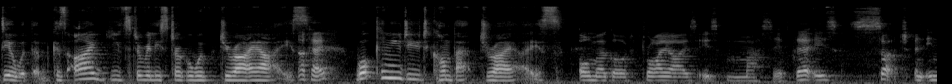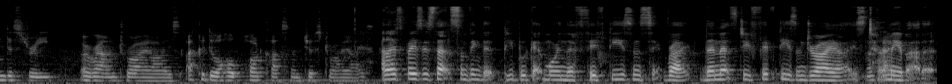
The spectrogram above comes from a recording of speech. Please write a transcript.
deal with them. Because I used to really struggle with dry eyes. Okay. What can you do to combat dry eyes? Oh my god, dry eyes is massive. There is such an industry around dry eyes. I could do a whole podcast on just dry eyes. And I suppose is that something that people get more in their fifties and say, right? Then let's do fifties and dry eyes. Tell Okay. me about it.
